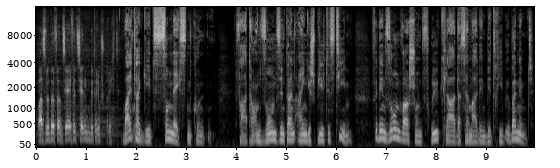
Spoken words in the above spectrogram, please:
was wieder für einen sehr effizienten Betrieb spricht. Weiter geht's zum nächsten Kunden. Vater und Sohn sind ein eingespieltes Team. Für den Sohn war schon früh klar, dass er mal den Betrieb übernimmt.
